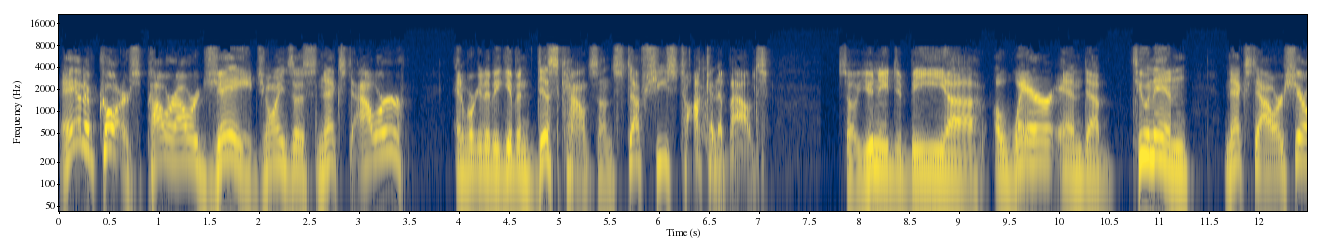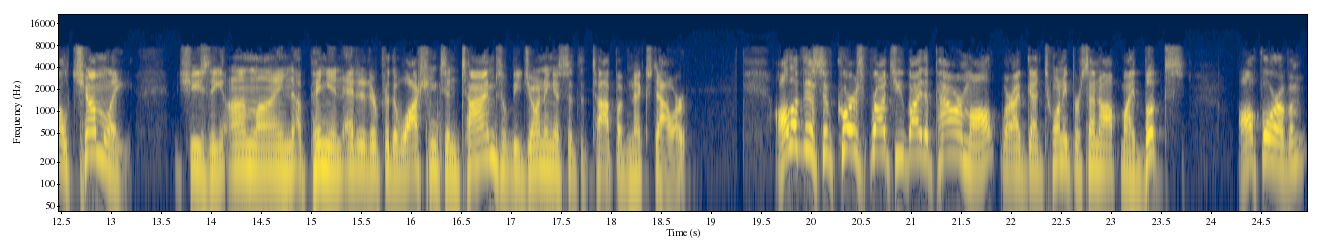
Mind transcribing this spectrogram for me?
And of course, Power Hour J joins us next hour, and we're going to be giving discounts on stuff she's talking about. So you need to be uh, aware and uh, tune in next hour. Cheryl Chumley, she's the online opinion editor for the Washington Times, will be joining us at the top of next hour. All of this, of course, brought to you by the Power Mall, where I've got 20% off my books, all four of them,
